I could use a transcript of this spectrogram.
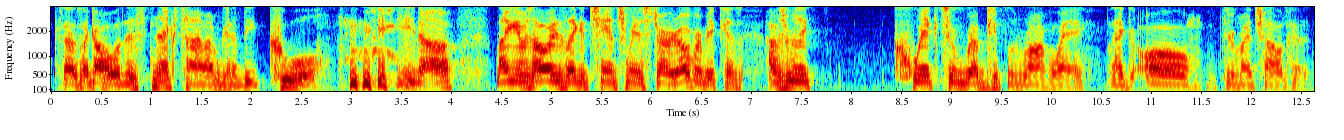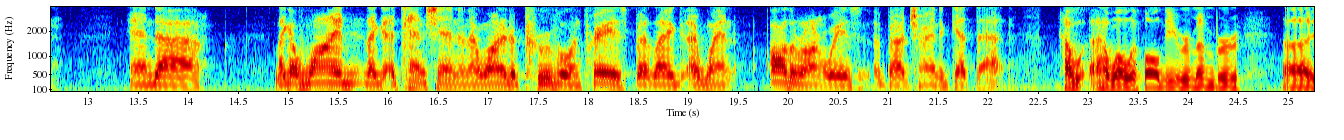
Because I was like, oh, well, this next time I'm going to be cool. you know? Like it was always like a chance for me to start over because I was really quick to rub people the wrong way, like all through my childhood. And uh, like I wanted like attention and I wanted approval and praise, but like I went all the wrong ways about trying to get that. How, how well, if all, do you remember uh,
